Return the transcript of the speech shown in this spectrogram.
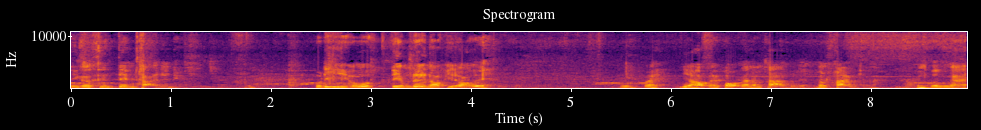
นี่ก็ขึ้นเต็มถ่ายเลยนี่พอดีโอ้เต็มเลยเนาะพี่น้องเอ้ยนี่ไปเดี๋ยวเราไปพอกันน้ำทางเลยมันพังกันนะมันเบิ่งหงาย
